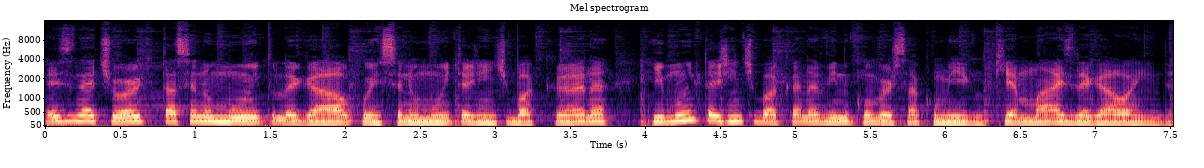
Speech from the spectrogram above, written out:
esse network está sendo muito legal, conhecendo muita gente bacana e muita gente bacana vindo conversar comigo, que é mais legal ainda.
